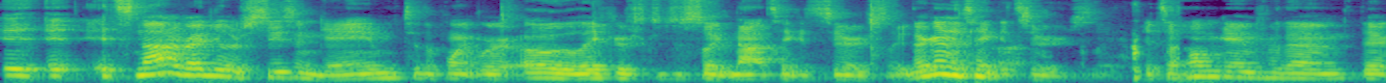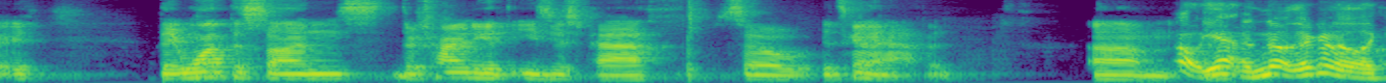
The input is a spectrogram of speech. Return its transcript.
it, it, it's not a regular season game to the point where oh the Lakers could just like not take it seriously. They're going to take it seriously. It's a home game for them. They're they want the Suns. They're trying to get the easiest path, so it's going to happen. Um, Oh yeah, no, they're gonna like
